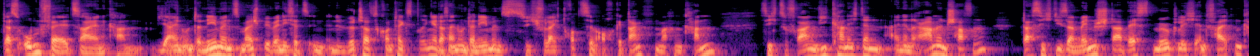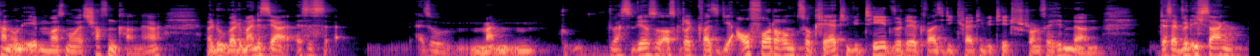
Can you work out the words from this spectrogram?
das Umfeld sein kann. Wie ein Unternehmen zum Beispiel, wenn ich es jetzt in, in den Wirtschaftskontext bringe, dass ein Unternehmen sich vielleicht trotzdem auch Gedanken machen kann, sich zu fragen, wie kann ich denn einen Rahmen schaffen, dass sich dieser Mensch da bestmöglich entfalten kann und eben was Neues schaffen kann. Ja? Weil du, weil du meintest ja, es ist, also man, du hast, wie hast du es ausgedrückt, quasi die Aufforderung zur Kreativität würde ja quasi die Kreativität schon verhindern. Deshalb würde ich sagen,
